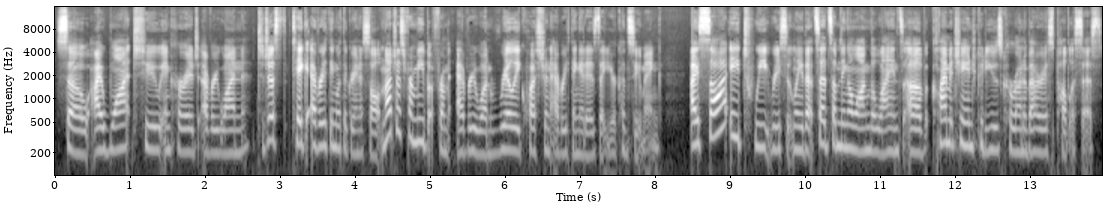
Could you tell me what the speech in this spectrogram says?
So I want to encourage everyone to just take everything with a grain of salt, not just from me, but from everyone. Really question everything it is that you're consuming. I saw a tweet recently that said something along the lines of climate change could use coronavirus publicists.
